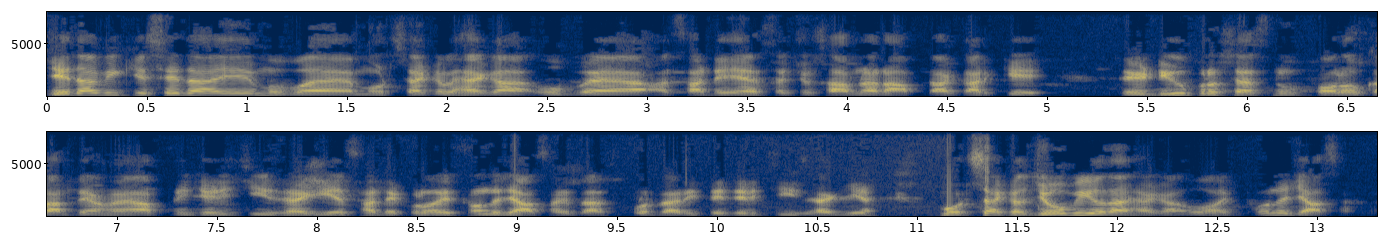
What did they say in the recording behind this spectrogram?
ਜਿਹਦਾ ਵੀ ਕਿਸੇ ਦਾ ਇਹ ਮੋਬਾ- ਮੋਟਰਸਾਈਕਲ ਹੈਗਾ, ਉਹ ਵੈ- ਸਾਡੇ ਐਸਐਚਓ ਸਾਹਿਬ ਨਾਲ ਰਾਬਤਾ ਕਰਕੇ ਤੇ ਡਿਊ ਪ੍ਰੋਸੈਸ ਨੂੰ ਫੋਲੋ ਕਰਦਿਆਂ ਹੋਇਆ ਆਪਣੀ ਜਿਹੜੀ ਚੀਜ਼ ਹੈਗੀ ਹੈ ਸਾਡੇ ਕੋਲੋਂ ਇੱਥੋਂ ਲਿਜਾ ਸਕਦਾ, ਸਪੁਰਦਾਰੀ ਤੇ ਜਿਹੜੀ ਚੀਜ਼ ਹੈਗੀ ਆ, ਮੋਟਰਸਾਈਕਲ ਜੋ ਵੀ ਉਹਦਾ ਹੈਗਾ, ਉਹ ਇੱਥੋਂ ਲਿਜਾ ਸਕਦਾ।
